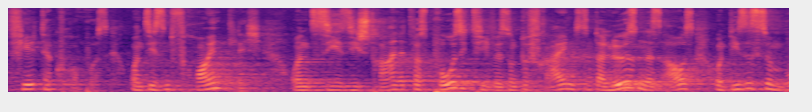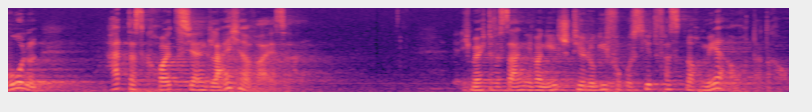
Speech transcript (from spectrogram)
fehlt der Korpus und sie sind freundlich und sie, sie strahlen etwas Positives und Befreiendes und Erlösendes aus und dieses Symbol hat das Kreuz ja in gleicher Weise ich möchte was sagen, evangelische Theologie fokussiert fast noch mehr auch darauf.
